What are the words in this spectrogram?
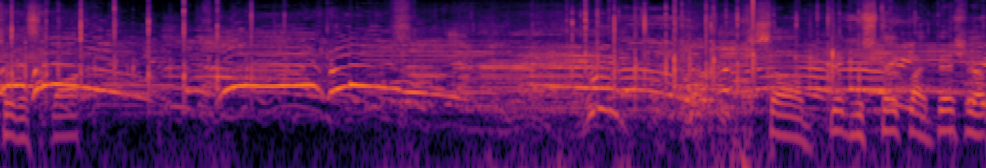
See this walk. So big mistake by Bishop.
